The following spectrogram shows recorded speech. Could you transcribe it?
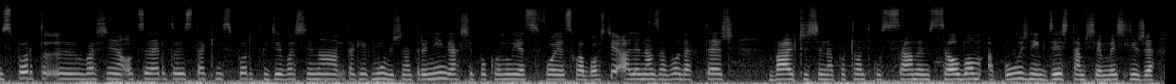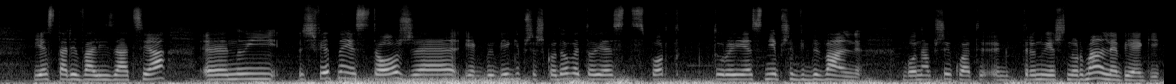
y, sport, y, właśnie OCR to jest taki sport, gdzie właśnie na, tak jak mówisz, na treningach się pokonuje swoje słabości, ale na zawodach też walczy się na początku z samym sobą, a później gdzieś tam się myśli, że jest ta rywalizacja. Y, No i świetne jest to, że jakby biegi przeszkodowe to jest sport, który jest nieprzewidywalny, bo na przykład gdy trenujesz normalne biegi,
